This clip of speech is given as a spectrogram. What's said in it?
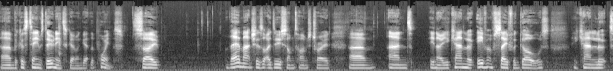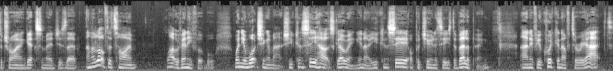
um, because teams do need to go and get the points. So they're matches that I do sometimes trade, um, and you know you can look even say for goals, you can look to try and get some edges there, and a lot of the time. Like with any football, when you're watching a match, you can see how it's going. You know, you can see opportunities developing, and if you're quick enough to react,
